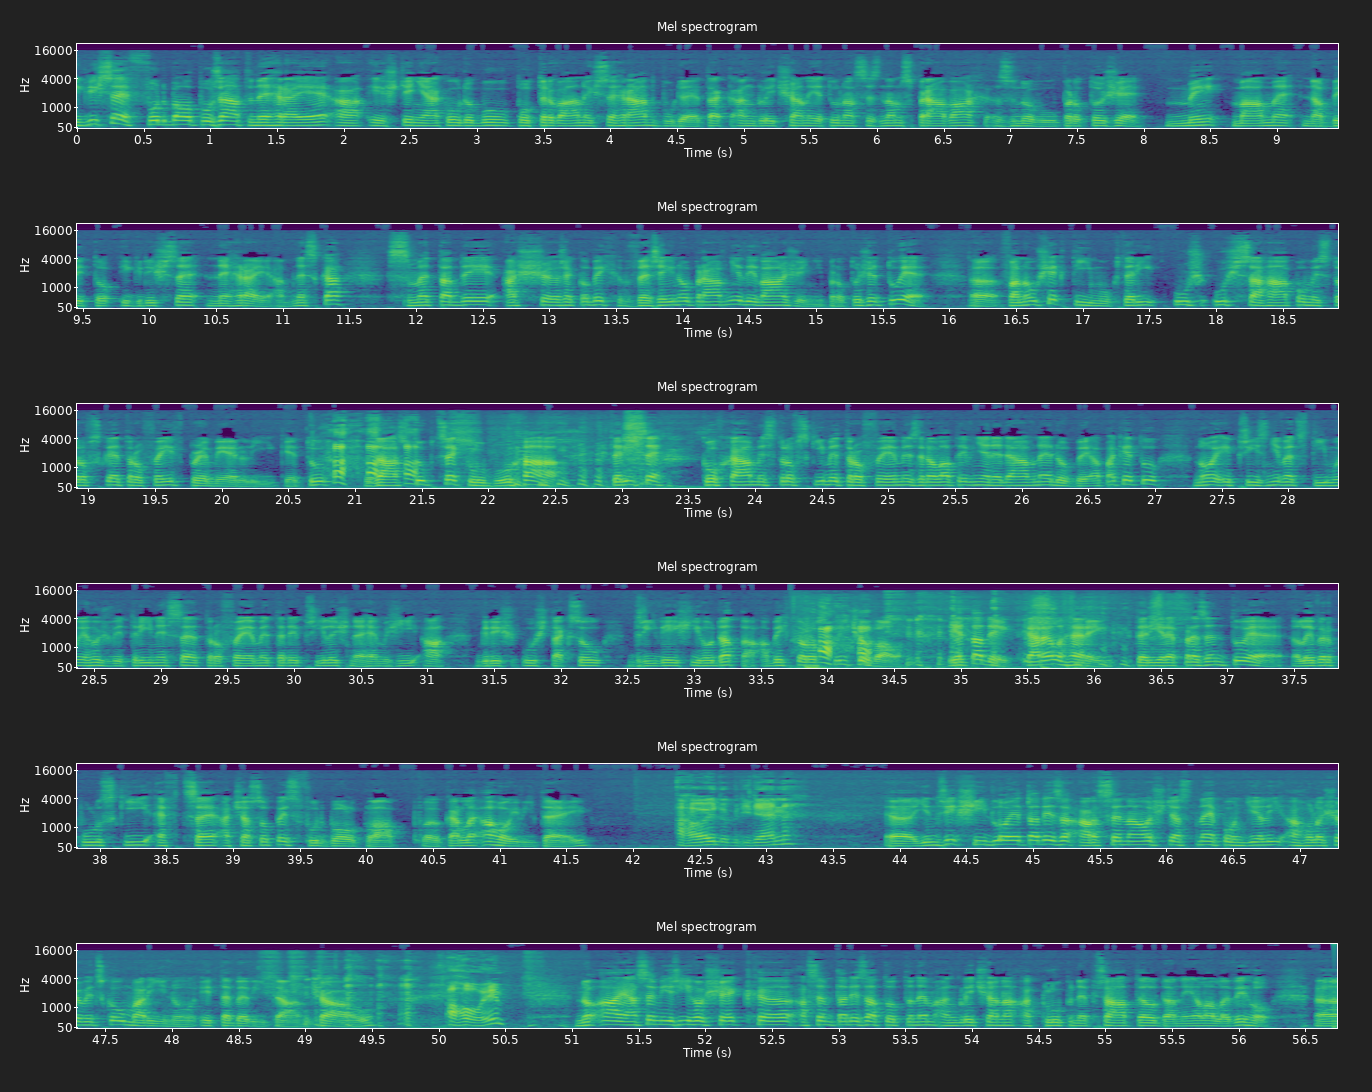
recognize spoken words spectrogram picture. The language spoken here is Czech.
I když se fotbal pořád nehraje a ještě nějakou dobu potrvá, než se hrát bude, tak Angličan je tu na seznam zprávách znovu, protože my máme nabito, i když se nehraje. A dneska jsme tady až, řekl bych, veřejnoprávně vyvážení, protože tu je eh, fanoušek týmu, který už už sahá po mistrovské trofeji v Premier League. Je tu zástupce klubu, který se kochá mistrovskými trofejemi z relativně nedávné doby. A pak je tu no i příznivec týmu, jehož vitríny se trofejemi tedy příliš nehemží a když už, tak jsou dřívějšího data. Abych to rozklíčoval. Je tady Karel Herring, který reprezentuje Liverpoolský FC a časopis Football Club. Karle, ahoj, vítej. Ahoj, dobrý den. Eh, Jindřich Šídlo je tady za Arsenal, Šťastné pondělí a Holešovickou Marínu. I tebe vítám. Čau. Ahoj. No a já jsem Jiří Hošek eh, a jsem tady za Tottenham Angličana a klub nepřátel Daniela Levyho. Eh,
